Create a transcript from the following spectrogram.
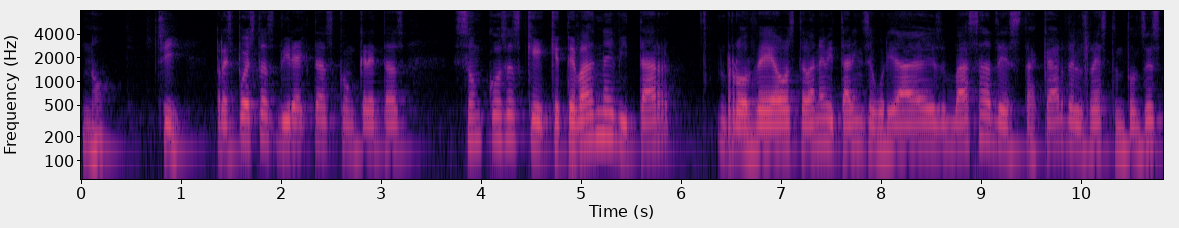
No. Sí. Respuestas directas, concretas, son cosas que, que te van a evitar rodeos, te van a evitar inseguridades, vas a destacar del resto. Entonces,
